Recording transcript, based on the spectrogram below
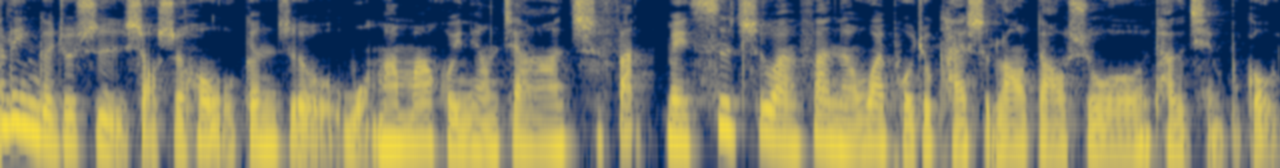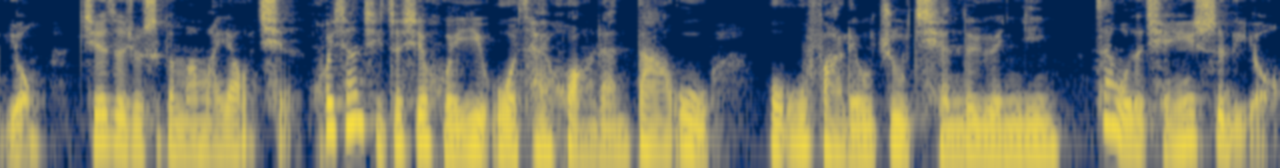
那另一个就是小时候我跟着我妈妈回娘家吃饭，每次吃完饭呢，外婆就开始唠叨说她的钱不够用。接着就是跟妈妈要钱，回想起这些回忆，我才恍然大悟，我无法留住钱的原因，在我的潜意识里哦，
